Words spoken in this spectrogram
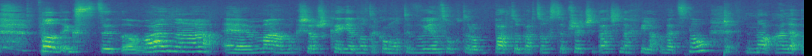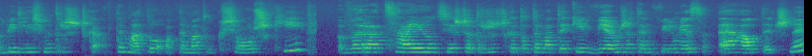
podekscytowana. E, Mam książkę jedną taką motywującą, którą bardzo, bardzo chcę przeczytać na chwilę obecną. No ale odbiegliśmy troszeczkę od tematu, od tematu książki. Wracając jeszcze troszeczkę do tematyki, wiem, że ten film jest e, chaotyczny,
